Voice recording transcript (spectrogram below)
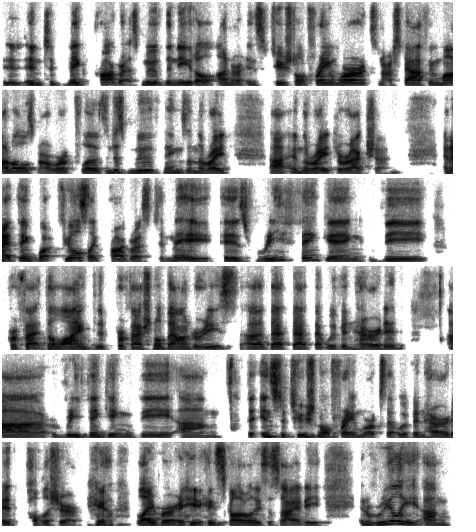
and to make progress, move the needle on our institutional frameworks and our staffing models and our workflows, and just move things in the right uh, in the right direction. And I think what feels like progress to me is rethinking the the line, the professional boundaries uh, that that that we've inherited, uh, rethinking the um, the institutional frameworks that we've inherited, publisher, library, scholarly society, and really um,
